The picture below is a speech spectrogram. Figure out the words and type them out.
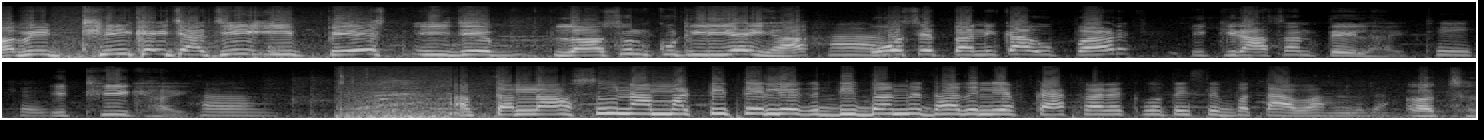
अभी ठीक है चाची ई पेस्ट ई जे लहसुन कुटलियै है हाँ। वो से तनिका ऊपर ई किरासन तेल है। ठीक है। ई ठीक है। हाँ। अब तो लहसुन आ मट्टी तेल एक डिब्बा में धऽ देलिए अब का करे के होते से बतावा हमरा। अच्छा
